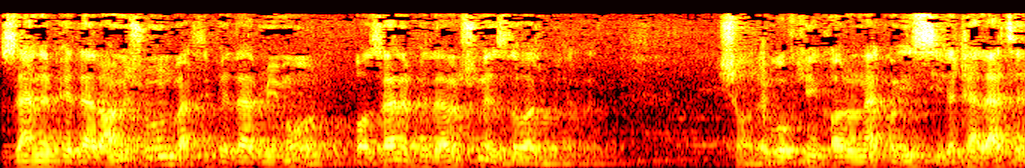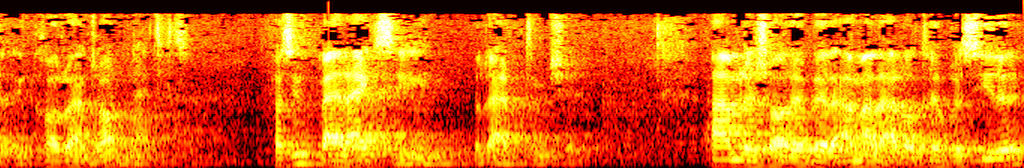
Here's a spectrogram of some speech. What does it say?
زن پدرانشون وقتی پدر میمون با زن پدرانشون ازدواج می‌کردن. شارع گفت که این کار رو نکن این سیره غلطه این کار رو انجام ندید. پس این برعکس این رد میشه. امر شارع بر عمل علا طبق سیره.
